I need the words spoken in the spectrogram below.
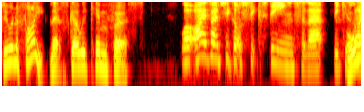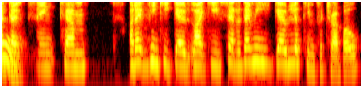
do in a fight? Let's go with Kim first. Well, I've actually got 16 for that because I don't think um I don't think he'd go like you said, I don't think he'd go looking for trouble,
